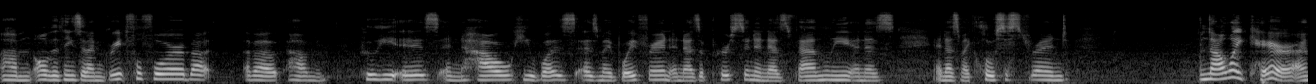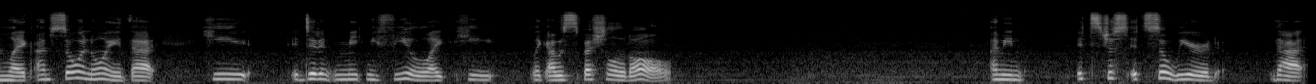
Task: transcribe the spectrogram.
um, all the things that I'm grateful for about about um, who he is and how he was as my boyfriend and as a person and as family and as and as my closest friend. Now I care. I'm like I'm so annoyed that he it didn't make me feel like he like I was special at all. I mean, it's just it's so weird that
